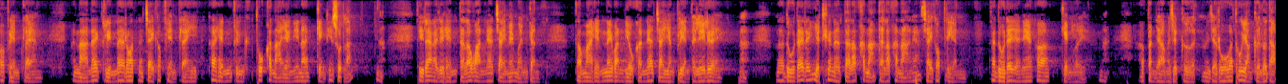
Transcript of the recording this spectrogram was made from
ก็เปลี่ยนแปลง ขณะได้กลิ่นได้รสใจก็เปลี่ยนแปลง ถ้าเห็นถึงทุกขณะอย่างนี้นะ เก่งที่สุดละทีแรกอาจจะเห็นแต่ละวันเนี่ยใจไม่เหมือนกัน ต่อมาเห็นในวันเดียวกันเนี่ยใจยังเปลี่ยนไปเรื่อยๆนะ นะดูได้ละเอียดขึ้นแต่ละขณะแต่ละขณะเนี่ยใจก็เปลี่ยน ถ้าดูได้อย่างนี้ก็เก่งเลยนะปัญญามันจะเกิด มันจะรู้ว่าทุกอย่างเกิดระดับ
